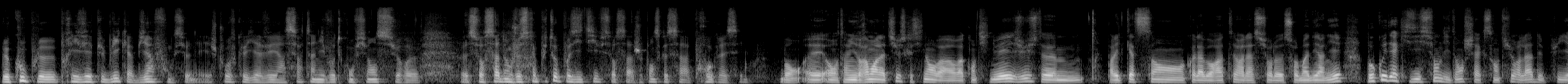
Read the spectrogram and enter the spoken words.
le couple privé-public a bien fonctionné. Je trouve qu'il y avait un certain niveau de confiance sur euh, sur ça. Donc je serais plutôt positif sur ça. Je pense que ça a progressé. Bon, on termine vraiment là-dessus parce que sinon on va, on va continuer. Juste parler de 400 collaborateurs là sur le sur le mois dernier. Beaucoup d'acquisitions, dis donc, chez Accenture là depuis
